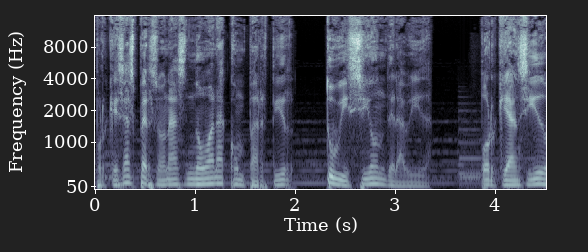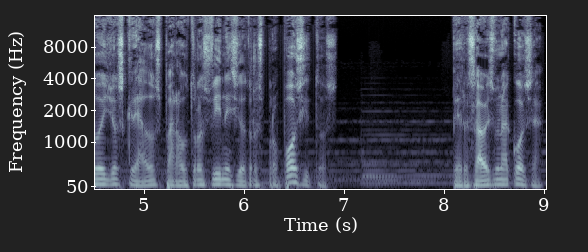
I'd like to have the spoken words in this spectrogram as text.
Porque esas personas no van a compartir tu visión de la vida, porque han sido ellos creados para otros fines y otros propósitos. Pero sabes una cosa,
